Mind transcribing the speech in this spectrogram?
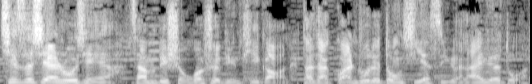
其实现如今呀，咱们的生活水平提高了，大家关注的东西也是越来越多了。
